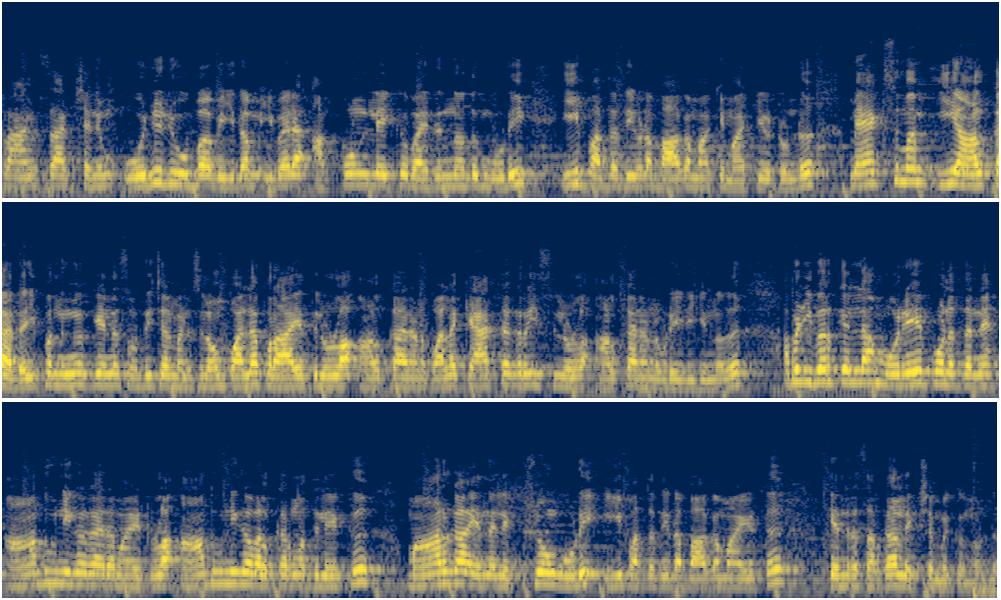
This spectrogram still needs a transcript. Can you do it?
ട്രാൻസാക്ഷനും ഒരു രൂപ വീതം ഇവരെ അക്കൗണ്ടിലേക്ക് വരുന്നതും കൂടി ഈ പദ്ധതിയുടെ ഭാഗമാക്കി മാറ്റിയിട്ടുണ്ട്. മാക്സിമം ഈ ആൾക്കാരുടെ ഇപ്പം നിങ്ങൾക്ക് തന്നെ ശ്രദ്ധിച്ചാൽ മനസ്സിലാവും പല പ്രായത്തിലുള്ള ആൾക്കാരാണ് പല കാറ്റഗറീസിലുള്ള ആൾക്കാരാണ് ഇവിടെ ഇരിക്കുന്നത്. അപ്പോൾ ഇവർക്കെല്ലാം ഒരേപോലെ തന്നെ ആധുനികകരമായിട്ടുള്ള ആധുനികവൽക്കരണത്തിലേക്ക് മാറുക എന്ന ലക്ഷ്യവും കൂടി ഈ പദ്ധതിയുടെ ഭാഗമായിട്ട് കേന്ദ്ര സർക്കാർ ലക്ഷ്യം വെക്കുന്നുണ്ട്.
